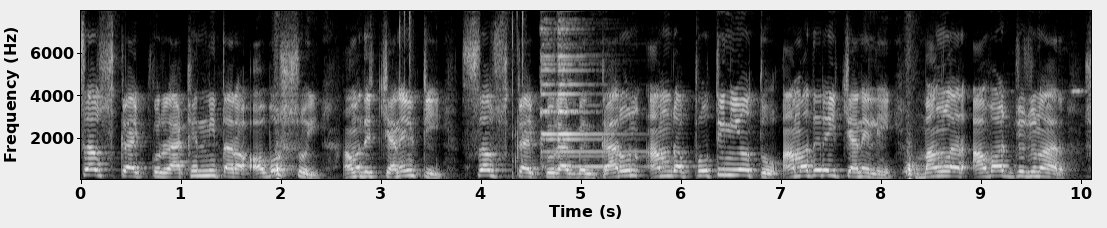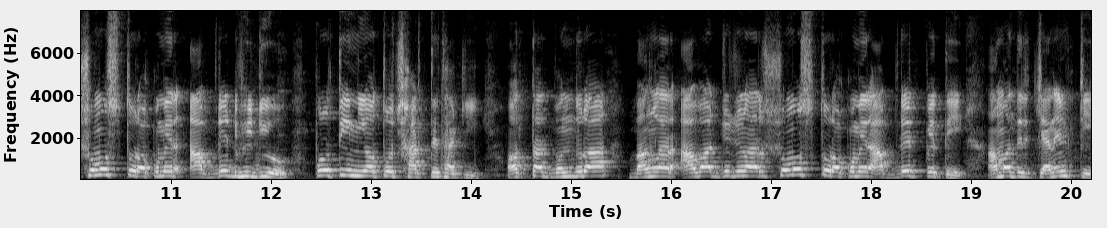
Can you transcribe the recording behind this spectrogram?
সাবস্ক্রাইব করে রাখেননি, তারা অবশ্যই আমাদের চ্যানেলটি সাবস্ক্রাইব করে রাখবেন। কারণ আমরা প্রতিনিয়ত আমাদের এই চ্যানেলে বাংলার আবাস যোজনার সমস্ত রকমের আপডেট ভিডিও প্রতিনিয়ত ছাড়তে থাকি। অর্থাৎ বন্ধুরা, বাংলার আবাস যোজনার সমস্ত রকমের আপডেট পেতে আমাদের চ্যানেলটি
